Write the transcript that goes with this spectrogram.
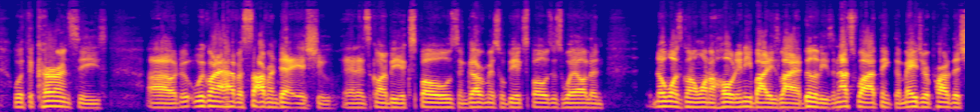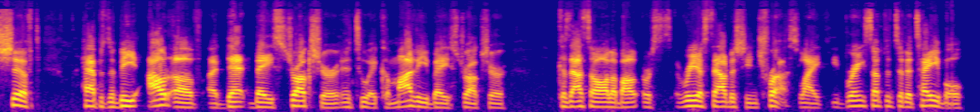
with the currencies. Uh, we're going to have a sovereign debt issue, and it's going to be exposed, and governments will be exposed as well, and no one's going to want to hold anybody's liabilities, and that's why I think the major part of the shift happens to be out of a debt-based structure into a commodity-based structure, because that's all about reestablishing trust. Like you bring something to the table,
